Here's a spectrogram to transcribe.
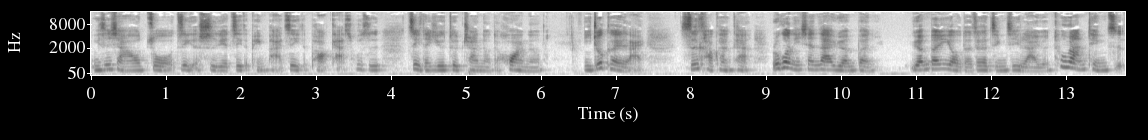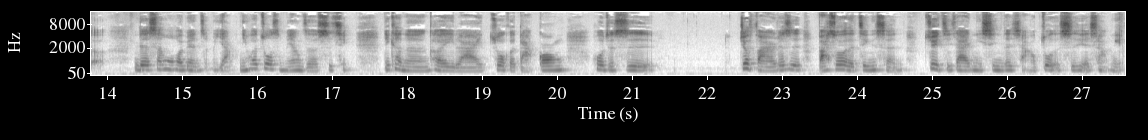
你是想要做自己的事业、自己的品牌、自己的 podcast 或是自己的 YouTube channel 的话呢，你就可以来思考看看，如果你现在原本原本有的这个经济来源突然停止了，你的生活会变成怎么样？你会做什么样子的事情？你可能可以来做个打工，或者是。就反而就是把所有的精神聚集在你新的想要做的事业上面。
